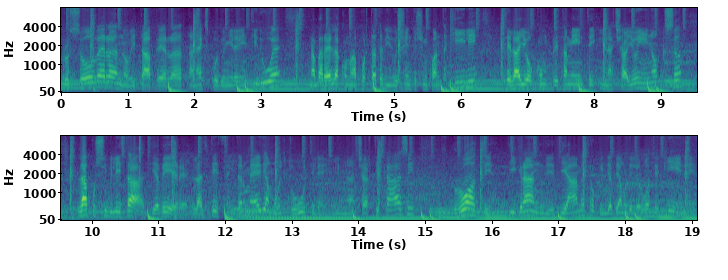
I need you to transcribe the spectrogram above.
Crossover, novità per Tanexpo 2022, una barella con una portata di 250 kg, telaio completamente in acciaio inox, la possibilità di avere l'altezza intermedia, molto utile in certi casi, ruote di grande diametro, quindi abbiamo delle ruote piene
